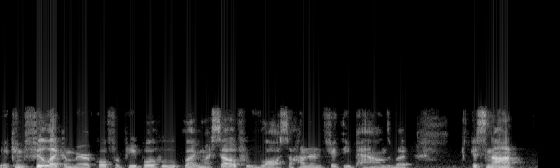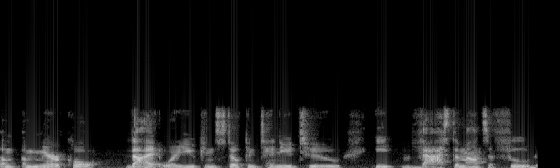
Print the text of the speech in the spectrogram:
It can feel like a miracle for people who like myself who've lost 150 pounds, but it's not a, a miracle diet where you can still continue to eat vast amounts of food.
